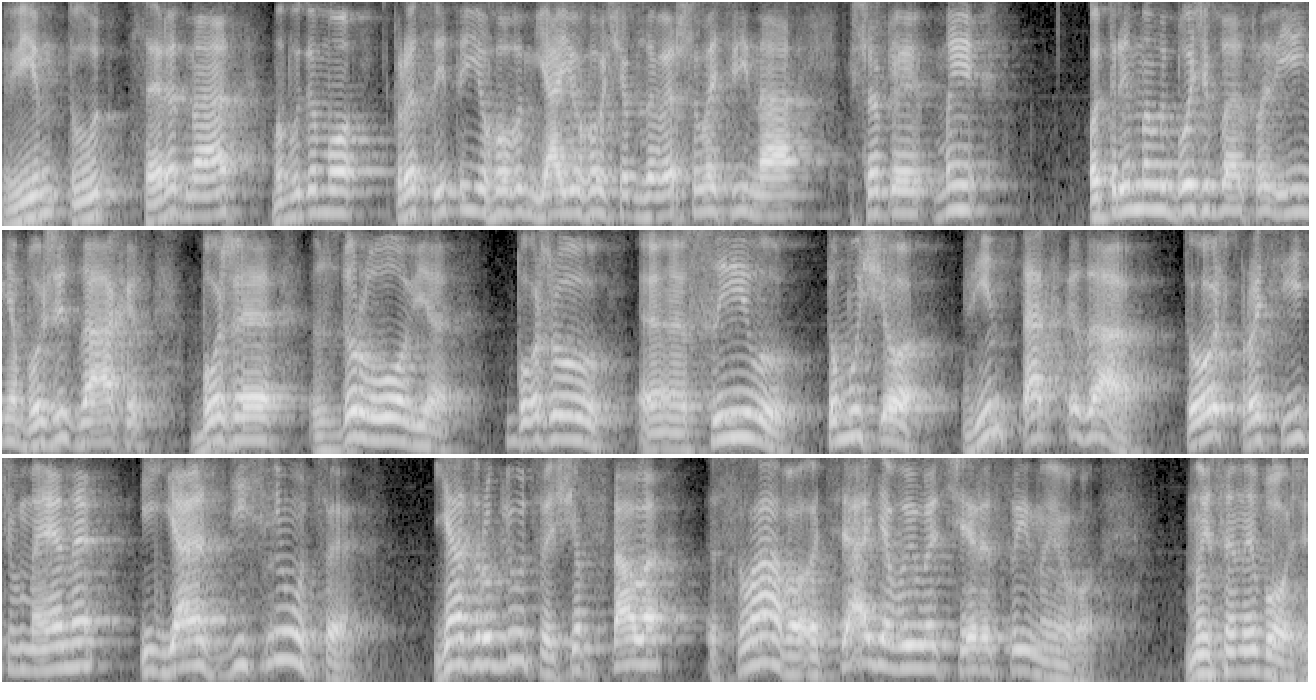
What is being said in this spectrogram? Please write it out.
Він тут, серед нас. Ми будемо просити Його в ім'я Його, щоб завершилась війна, щоб ми отримали Божі благословіння, Божий захист, Боже здоров'я, Божу е, силу, тому що Він так сказав. Тож просіть в мене, і я здійсню це. Я зроблю це, щоб стала слава Отця явилась через Сина Його. Ми сини Божі,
